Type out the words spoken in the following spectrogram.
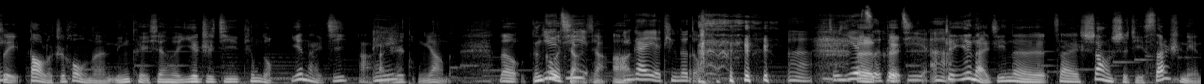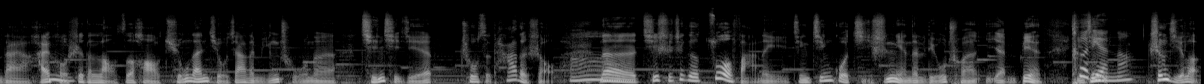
所以到了之后呢，您可以先问椰汁鸡，听不懂椰奶鸡啊，反正是同样的。那跟各位讲一下啊，应该也听得懂。嗯，就椰子和鸡啊。这椰奶鸡呢，在上世纪三十年代啊，海口市的老字号琼南酒家的名厨呢，秦启杰。出自他的手，那其实这个做法呢，已经经过几十年的流传演变，特点呢升级了。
